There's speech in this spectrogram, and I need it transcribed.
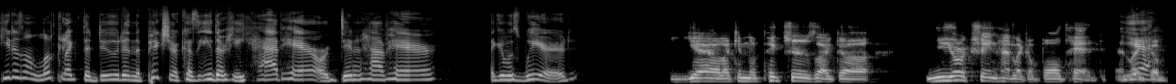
he doesn't look like the dude in the picture because either he had hair or didn't have hair. Like it was weird. Yeah, like in the pictures, like uh New York Shane had like a bald head and like a,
